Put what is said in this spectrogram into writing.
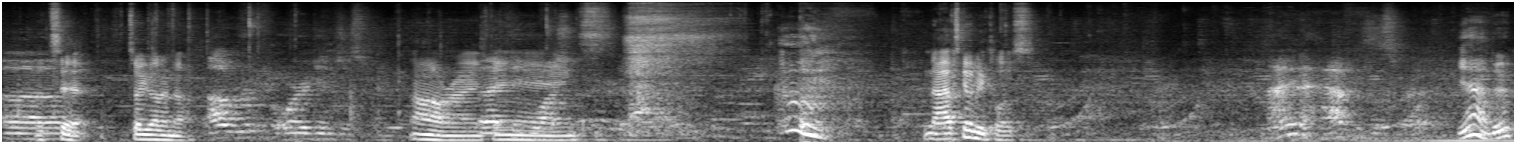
Uh, That's it. That's all you gotta know. I'll root for Oregon just for you. All right, thanks. Nah, it's gonna be close. Nine and a half is a spread. Yeah, dude.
